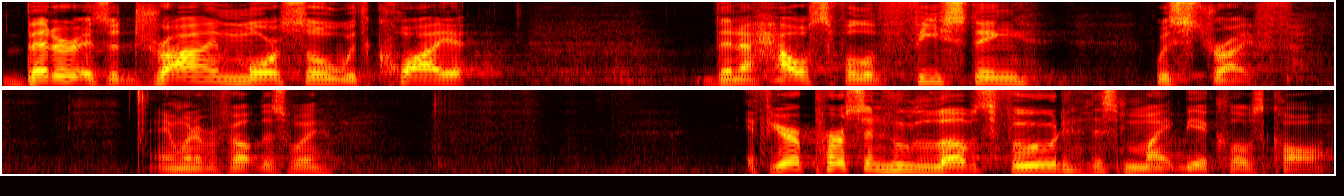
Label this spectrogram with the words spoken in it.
Better is a dry morsel with quiet than a house full of feasting with strife. Anyone ever felt this way? If you're a person who loves food, this might be a close call.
